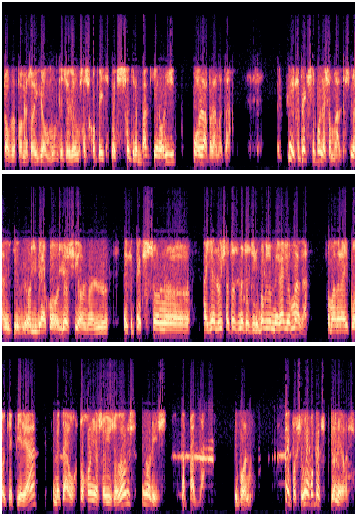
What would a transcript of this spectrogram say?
το έβλεπα με το γιο μου και το γιο μου στα σκόπια έχει παίξει σαν τρεμπάκ και γνωρίζει πολλά πράγματα. Και έχει παίξει σε πολλές ομάδες. Δηλαδή και Ολυμπιακό Λιωσίων, έχει παίξει στον uh, Αγία Λουίσα τότε με τον Τζιριμπόκ μεγάλη ομάδα. Στο Μαδραϊκό και Πειραιά. Και μετά 8 χρόνια στο Ισοδόρο γνωρίζεις τα πάντα. Λοιπόν, όπω εγώ έχω παίξει πιο νέος.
